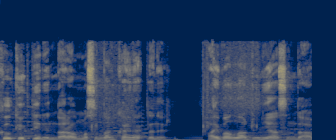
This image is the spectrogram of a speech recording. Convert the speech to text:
kıl köklerinin daralmasından kaynaklanır. Hayvanlar dünyasında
